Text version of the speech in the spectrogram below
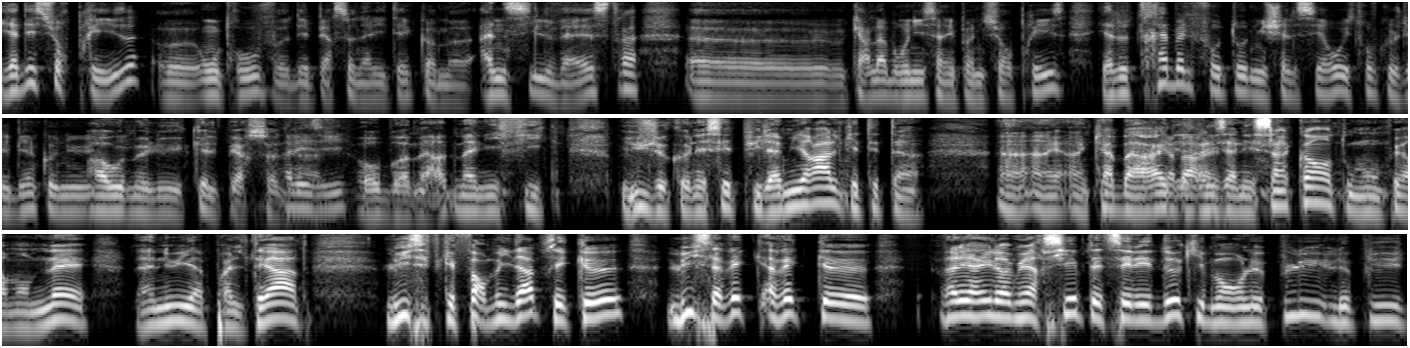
Il y a des surprises. Euh, on trouve des personnalités comme euh, Anne Sylvestre, euh, Carla Bruni, ça n'est pas une surprise. Il y a de très belles photos de Michel Serrault. Il se trouve que je l'ai bien connu. Ah oui, mais lui, quel personnage. Allez-y. Oh, bah, ma- magnifique. Lui, je connaissais depuis l'Amiral, qui était un, un, cabaret, des- Cabaret. des années 50 où mon père m'emmenait la nuit après le théâtre. Lui, ce qui est formidable, c'est que lui, c'est avec, avec euh, Valérie Lemercier, peut-être c'est les deux qui m'ont le plus, le plus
